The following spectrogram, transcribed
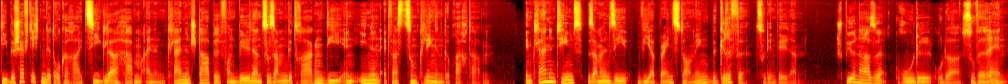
Die Beschäftigten der Druckerei Ziegler haben einen kleinen Stapel von Bildern zusammengetragen, die in ihnen etwas zum Klingen gebracht haben. In kleinen Teams sammeln sie via Brainstorming Begriffe zu den Bildern. Spürnase, Rudel oder Souverän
